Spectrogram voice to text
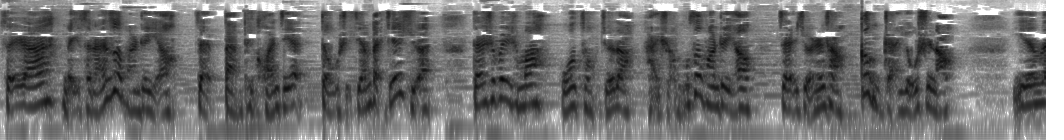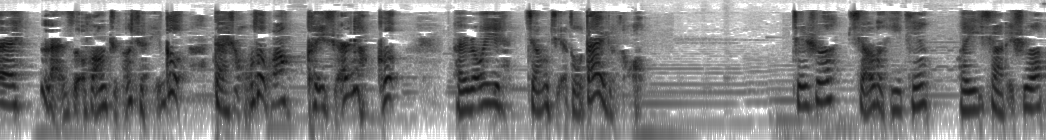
虽然每次蓝色方阵营在半配环节都是先败先选，但是为什么我总觉得还是红色方阵营在选人上更占优势呢？因为蓝色方只能选一个，但是红色方可以选两个，很容易将节奏带着走。解说小冷一听，微笑着说：“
